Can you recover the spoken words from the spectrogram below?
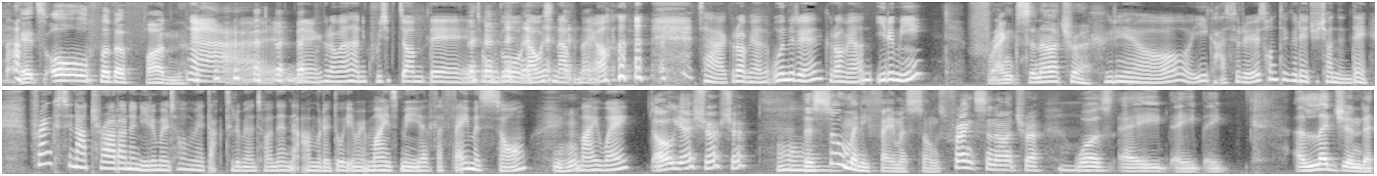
it's all for the fun. 아, 네, 그러면 한 90점대 정도 나오시나 보나요? 자, 그러면 오늘은 그러면 이름이 Frank Sinatra. 그래요. 이 가수를 선택을 해주셨는데 프랭크 시나트라라는 이름을 처음에 딱 들으면 저는 아무래도 it reminds me of a famous song, My Way. Oh yeah, sure, sure. There's so many famous songs. Frank Sinatra was a a a a legend, a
